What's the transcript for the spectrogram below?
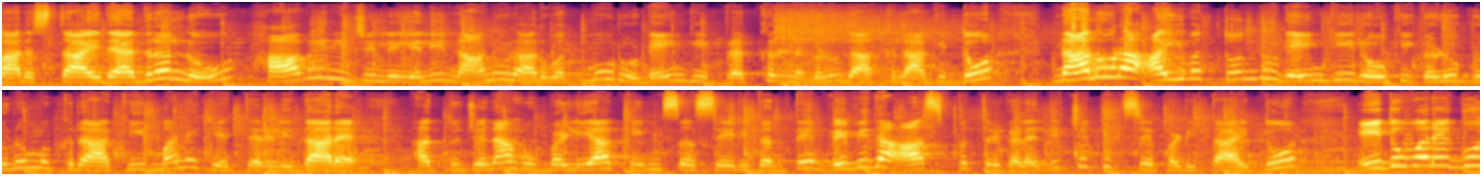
ಬಾರಿಸ್ತಾ ಇದೆ. ಅದರಲ್ಲೂ ಹಾವೇರಿ ಜಿಲ್ಲೆಯಲ್ಲಿ ನಾನೂರ ಅರವತ್ಮೂರು ಡೆಂಗಿ ಪ್ರಕರಣಗಳು ದಾಖಲಾಗಿದ್ದು, ನಾನೂರ ಐವತ್ತೊಂದು ಡೆಂಗಿ ರೋಗಿಗಳು ಗುಣಮುಖರಾಗಿ ಮನೆಗೆ ತೆರಳಿದ್ದಾರೆ. ಹತ್ತು ಜನ ಹುಬ್ಬಳ್ಳಿಯ ಕಿಮ್ಸ್ ಸೇರಿದಂತೆ ವಿವಿಧ ಆಸ್ಪತ್ರೆಗಳಲ್ಲಿ ಚಿಕಿತ್ಸೆ ಪಡಿತಾ ಇದ್ದು, ಇದುವರೆಗೂ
